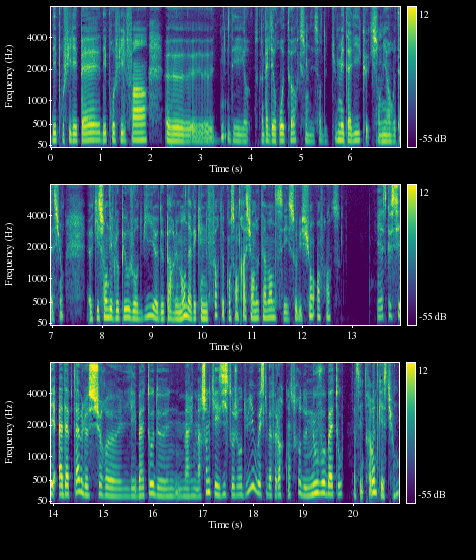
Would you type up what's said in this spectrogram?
des profils épais, des profils fins, des, ce qu'on appelle des rotors, qui sont des sortes de tubes métalliques qui sont mis en rotation, qui sont développés aujourd'hui de par le monde avec une forte concentration notamment de ces solutions en France. Et est-ce que c'est adaptable sur euh, les bateaux de marine marchande qui existent aujourd'hui ou est-ce qu'il va falloir construire de nouveaux bateaux? C'est une très bonne question.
